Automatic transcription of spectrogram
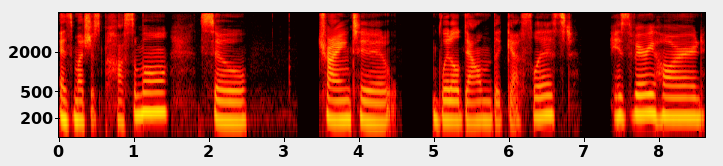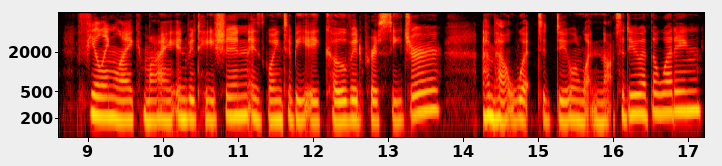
as much as possible. So trying to whittle down the guest list is very hard. Feeling like my invitation is going to be a COVID procedure about what to do and what not to do at the wedding.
